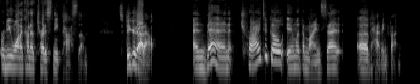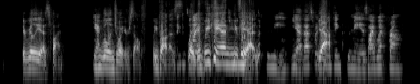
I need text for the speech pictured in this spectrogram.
or do you want to kind of try to sneak past them? So figure that out. And then try to go in with a mindset of having fun. It really is fun. Yeah. You will enjoy yourself. We promise. That's Like, if we can, you can. For me, yeah, that's what Yeah. things for me. Is I went from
